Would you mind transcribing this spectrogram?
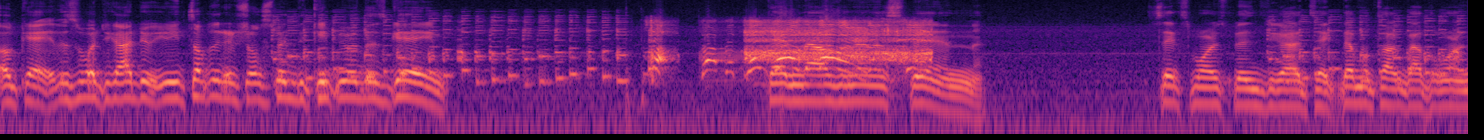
Okay, this is what you gotta do. You need something that shall spin to keep you in this game. Stop. Stop at Ten thousand in a spin. Six more spins you gotta take. Then we'll talk about the one.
